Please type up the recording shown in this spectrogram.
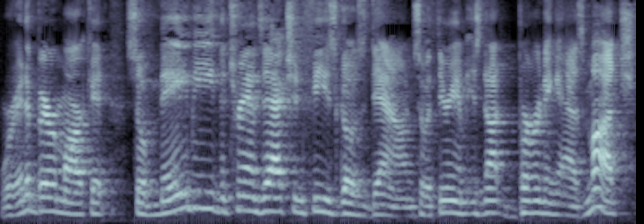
We're in a bear market, so maybe the transaction fees goes down, so Ethereum is not burning as much,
